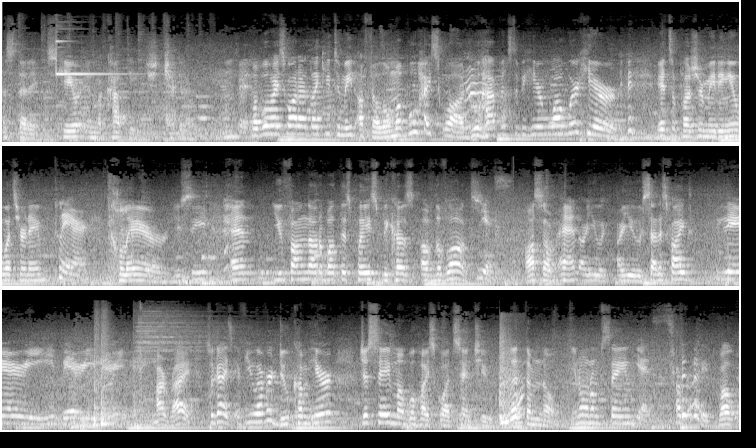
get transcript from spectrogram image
aesthetics here in Makati. Check it out. Mabuhay Squad, I'd like you to meet a fellow Mabuhay Squad who happens to be here while we're here. It's a pleasure meeting you. What's your name? Claire. Claire, you see? And you found out about this place because of the vlogs. Yes. Awesome. And are you are you satisfied? Very, very, very. All right. So guys, if you ever do come here, just say Mabuhay Squad sent you. Let them know. You know what I'm saying? Yes. All right. Well,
